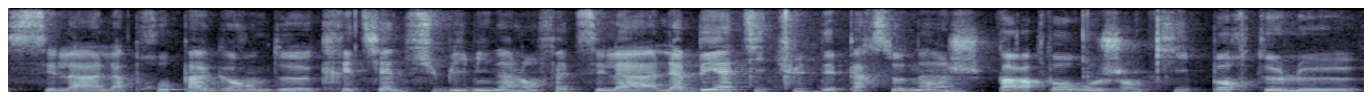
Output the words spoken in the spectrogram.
c'est la, la propagande chrétienne subliminale en fait c'est la, la béatitude des personnages par rapport aux gens qui portent le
